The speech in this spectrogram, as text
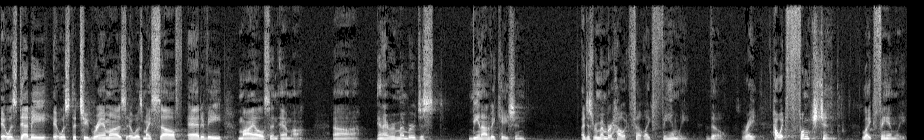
it was Debbie, it was the two grandmas, it was myself, Adavi, Miles, and Emma. Uh, and I remember just being on vacation. I just remember how it felt like family though, right? How it functioned like family.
